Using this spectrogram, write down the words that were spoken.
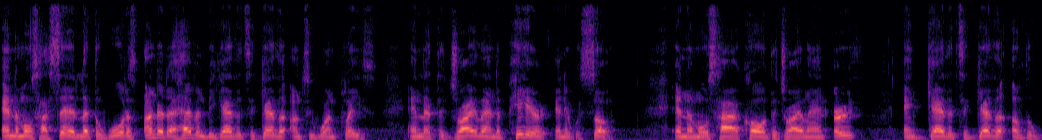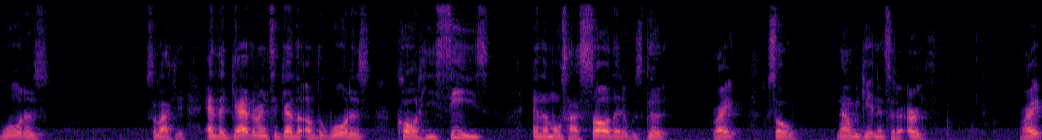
And the Most High said, Let the waters under the heaven be gathered together unto one place, and let the dry land appear, and it was so. And the Most High called the dry land earth, and gathered together of the waters, Salakia, and the gathering together of the waters called he seas, and the Most High saw that it was good, right? So now we're getting into the earth, right?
